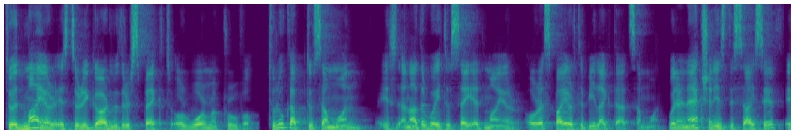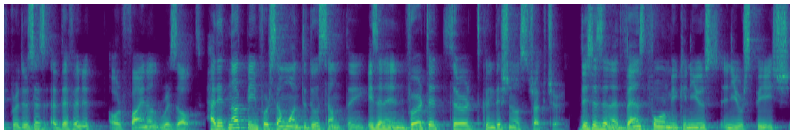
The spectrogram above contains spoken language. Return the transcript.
To admire is to regard with respect or warm approval. To look up to someone is another way to say admire or aspire to be like that someone. When an action is decisive, it produces a definite or final result. Had it not been for someone to do something is an inverted third conditional structure. This is an advanced form you can use in your speech.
